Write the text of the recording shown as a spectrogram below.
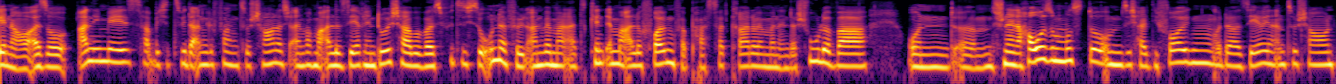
Genau, also Animes habe ich jetzt wieder angefangen zu schauen, dass ich einfach mal alle Serien durch habe, weil es fühlt sich so unerfüllt an, wenn man als Kind immer alle Folgen verpasst hat, gerade wenn man in der Schule war und ähm, schnell nach Hause musste, um sich halt die Folgen oder Serien anzuschauen.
